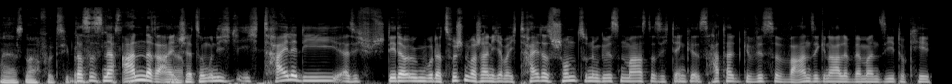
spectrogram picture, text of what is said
ja, ist nachvollziehbar. Das ist eine das andere Einschätzung. Ja. Und ich, ich teile die, also ich stehe da irgendwo dazwischen wahrscheinlich, aber ich teile das schon zu einem gewissen Maß, dass ich denke, es hat halt gewisse Warnsignale, wenn man sieht, okay,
